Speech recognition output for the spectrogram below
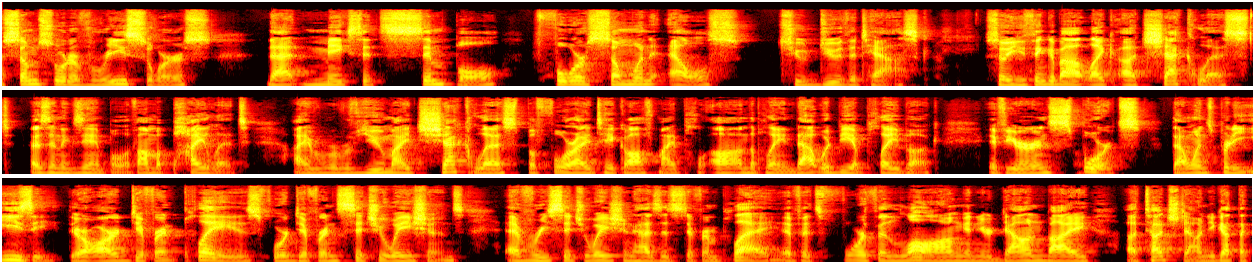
some sort of resource that makes it simple for someone else to do the task. So you think about like a checklist as an example. If I'm a pilot, I review my checklist before I take off my pl- uh, on the plane. That would be a playbook. If you're in sports, that one's pretty easy. There are different plays for different situations. Every situation has its different play. If it's fourth and long and you're down by a touchdown, you got the,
